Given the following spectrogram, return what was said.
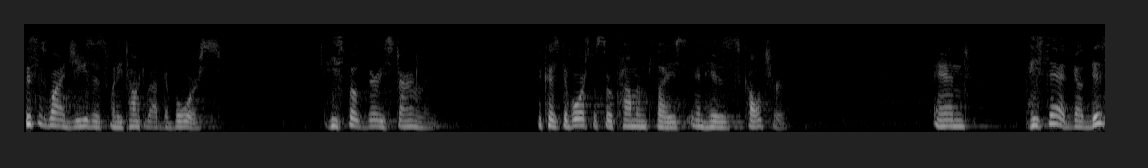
This is why Jesus, when he talked about divorce, he spoke very sternly because divorce was so commonplace in his culture. And he said, know, this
